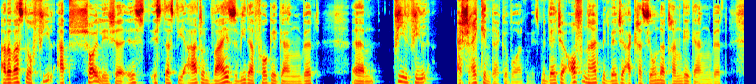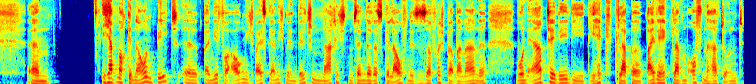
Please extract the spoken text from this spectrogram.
Aber was noch viel abscheulicher ist, ist, dass die Art und Weise, wie da vorgegangen wird, ähm, viel, viel erschreckender geworden ist, mit welcher Offenheit, mit welcher Aggression da dran gegangen wird. Ähm, ich habe noch genau ein Bild äh, bei mir vor Augen, ich weiß gar nicht mehr, in welchem Nachrichtensender das gelaufen ist, es ist auch furchtbar Banane, wo ein RTW die, die Heckklappe, beide Heckklappen offen hat und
